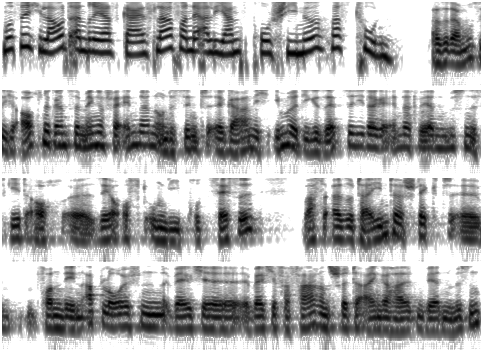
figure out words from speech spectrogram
muss sich laut Andreas Geisler von der Allianz pro Schiene was tun. Also da muss sich auch eine ganze Menge verändern und es sind äh, gar nicht immer die Gesetze, die da geändert werden müssen. Es geht auch äh, sehr oft um die Prozesse, was also dahinter steckt äh, von den Abläufen, welche, welche Verfahrensschritte eingehalten werden müssen.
